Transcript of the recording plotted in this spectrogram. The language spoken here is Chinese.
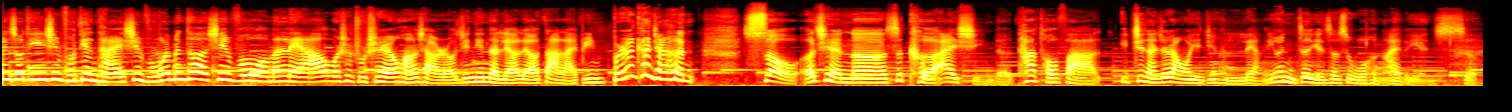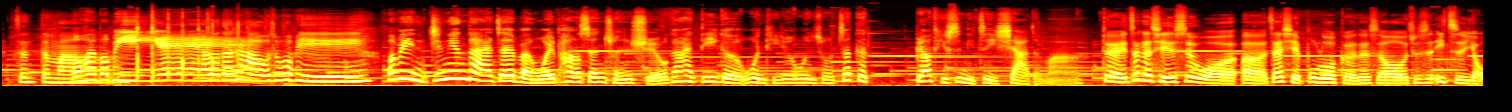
欢迎收听幸福电台，幸福 Women Talk，幸福我们聊。我是主持人黄小柔。今天的聊聊大来宾，本人看起来很瘦，而且呢是可爱型的。他头发一进来就让我眼睛很亮，因为你这个颜色是我很爱的颜色。真的吗？我欢迎波比耶！Hello，大家好，我是波比。波比，你今天带来这一本《微胖生存学》，我刚才第一个问题就是问说这个。标题是你自己下的吗？对，这个其实是我呃在写部落格的时候，就是一直有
